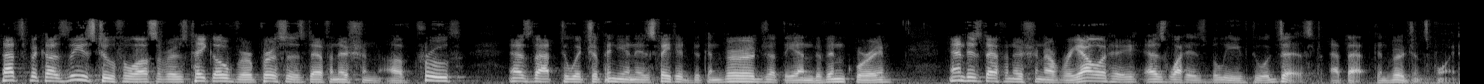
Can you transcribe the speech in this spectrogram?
That's because these two philosophers take over Peirce's definition of truth as that to which opinion is fated to converge at the end of inquiry, and his definition of reality as what is believed to exist at that convergence point.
